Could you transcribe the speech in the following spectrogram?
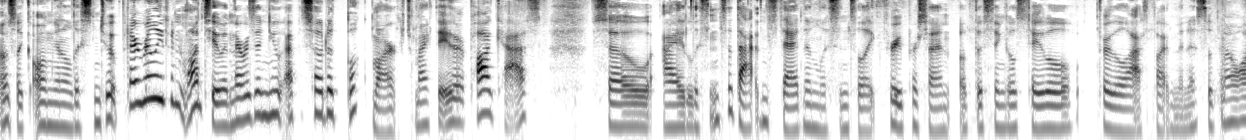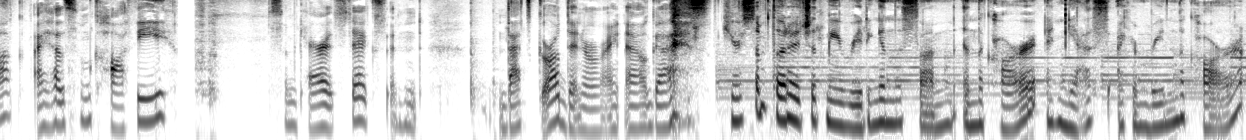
I was like, oh, I'm going to listen to it, but I really didn't want to. And there was a new episode of Bookmarked, my favorite podcast. So I listened to that instead and listened to like 3% of the singles table for the last five minutes of my walk. I had some coffee, some carrot sticks, and that's girl dinner right now, guys. Here's some footage of me reading in the sun in the car. And yes, I can read in the car.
